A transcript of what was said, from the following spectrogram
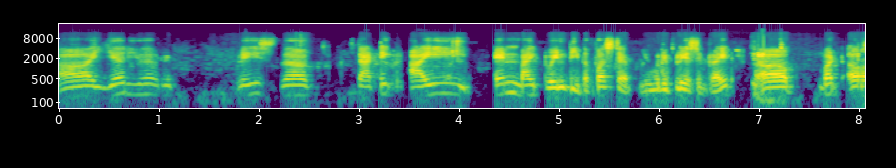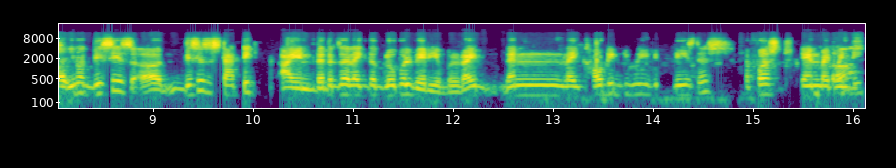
Uh, here you have replaced the static i 10 by 20 the first step you replace it right uh, but uh, you know this is uh, this is a static i that is uh, like the global variable right then like how did we replace this the first 10 by 20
